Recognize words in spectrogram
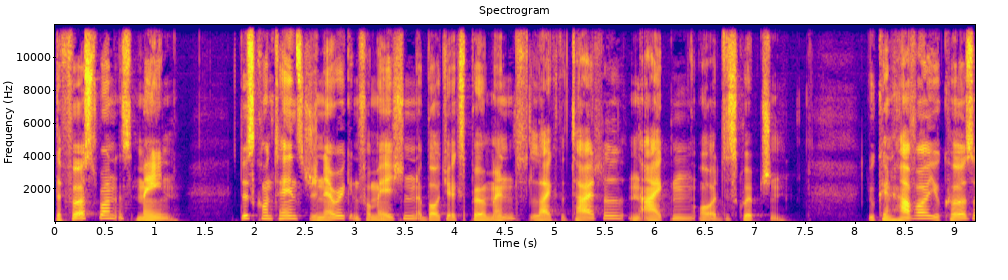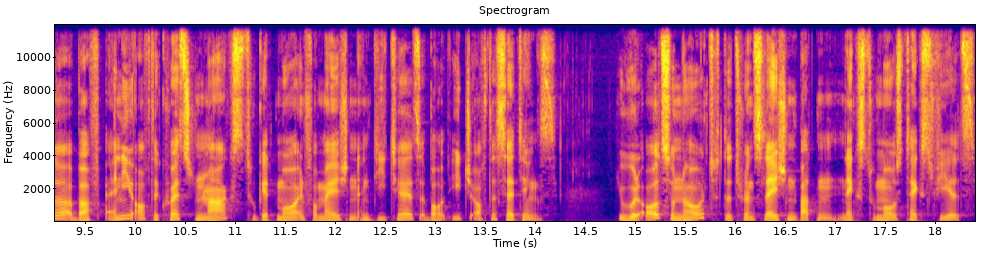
The first one is main. This contains generic information about your experiment, like the title, an icon or a description. You can hover your cursor above any of the question marks to get more information and details about each of the settings. You will also note the translation button next to most text fields.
